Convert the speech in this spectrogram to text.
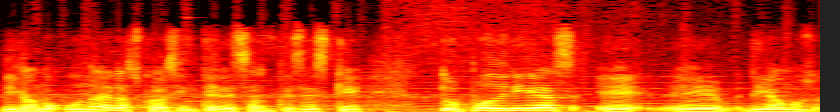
digamos, una de las cosas interesantes es que tú podrías, eh, eh, digamos,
